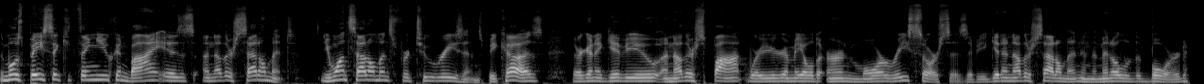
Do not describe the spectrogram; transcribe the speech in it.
The most basic thing you can buy is another settlement. You want settlements for two reasons because they're going to give you another spot where you're going to be able to earn more resources. If you get another settlement in the middle of the board,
